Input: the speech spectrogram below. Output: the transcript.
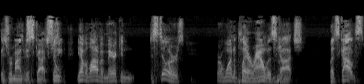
this reminds me of Scotch. So you, you, have a lot of American distillers who are wanting to play around with mm-hmm. Scotch, but Scotch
